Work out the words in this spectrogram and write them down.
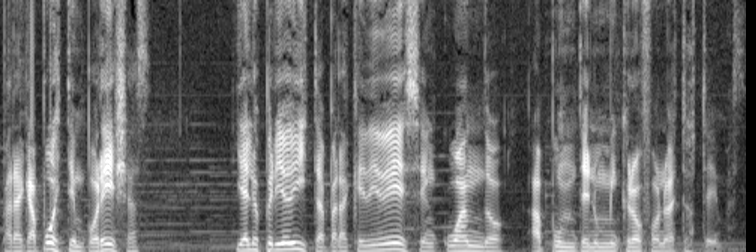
para que apuesten por ellas y a los periodistas para que de vez en cuando apunten un micrófono a estos temas.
